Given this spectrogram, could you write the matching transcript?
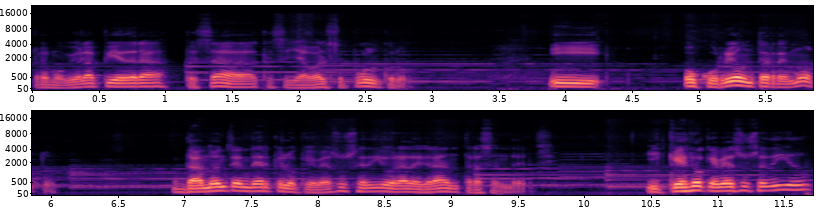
removió la piedra pesada que se llama el sepulcro y ocurrió un terremoto, dando a entender que lo que había sucedido era de gran trascendencia. ¿Y qué es lo que había sucedido?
